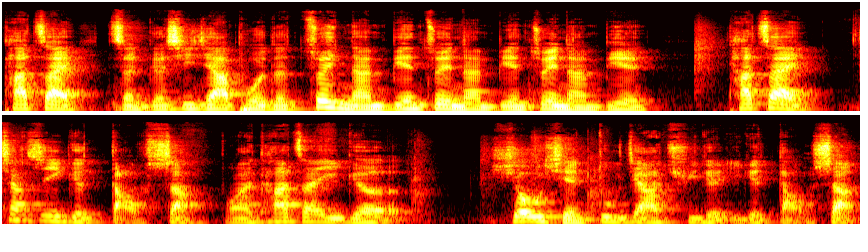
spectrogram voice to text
它在整个新加坡的最南边、最南边、最南边。它在像是一个岛上，哇！它在一个休闲度假区的一个岛上。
